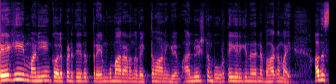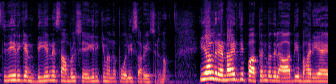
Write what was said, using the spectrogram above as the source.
രേഖയും മണിയെയും കൊലപ്പെടുത്തിയത് പ്രേംകുമാറാണെന്ന് വ്യക്തമാണെങ്കിലും അന്വേഷണം പൂർത്തീകരിക്കുന്നതിന്റെ ഭാഗമായി അത് സ്ഥിരീകരിക്കാൻ ഡി എൻ എ സാമ്പിൾ ശേഖരിക്കുമെന്ന് പോലീസ് അറിയിച്ചിരുന്നു. ഇയാൾ രണ്ടായിരത്തി പത്തൊൻപതിൽ ആദ്യ ഭാര്യയായ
